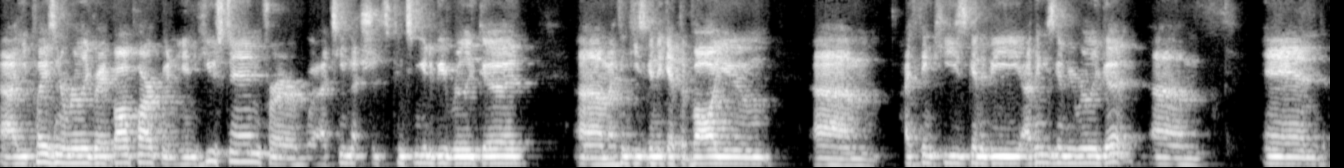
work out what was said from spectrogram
Uh, he plays in a really great ballpark when in Houston for a team that should continue to be really good. Um, I think he's going to get the volume. Um, I think he's going to be. I think he's going to be really good. Um, and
